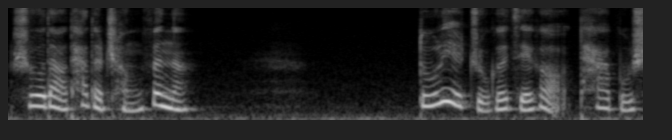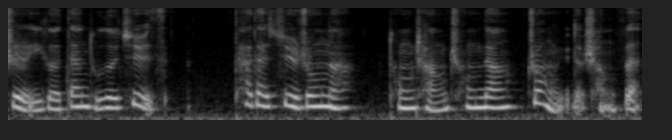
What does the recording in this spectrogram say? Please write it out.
说到它的成分呢？独立主格结构，它不是一个单独的句子，它在句中呢，通常充当状语的成分，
